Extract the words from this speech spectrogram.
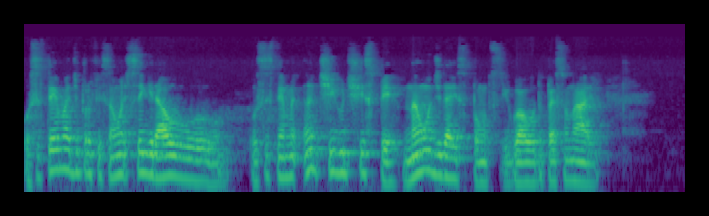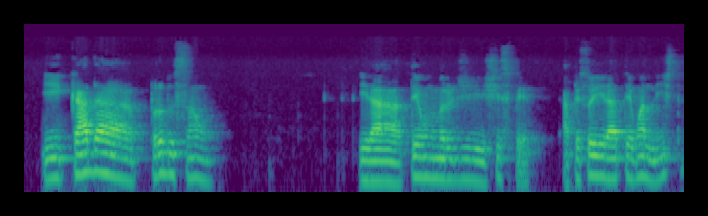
O sistema de profissão seguirá o, o sistema antigo de XP, não o de 10 pontos, igual o do personagem. E cada produção irá ter um número de XP. A pessoa irá ter uma lista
